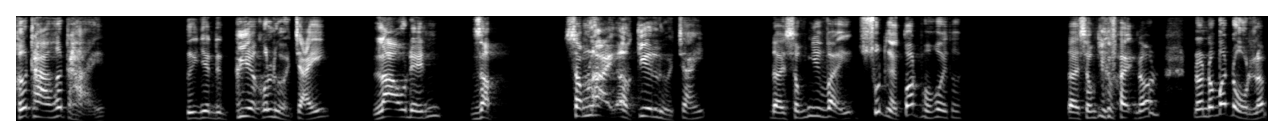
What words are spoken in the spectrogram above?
Hớt tha hớt hải, tự nhiên kia có lửa cháy, lao đến dập, xong lại ở kia lửa cháy. Đời sống như vậy suốt ngày toát mồ hôi thôi. Đời sống như vậy nó nó nó bất ổn lắm,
